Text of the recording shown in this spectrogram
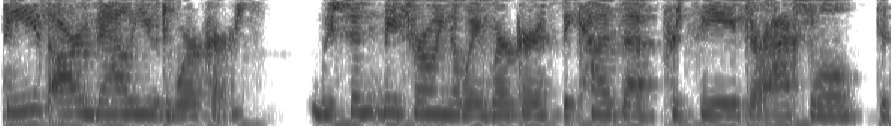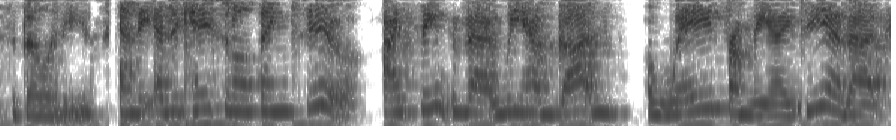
these are valued workers we shouldn't be throwing away workers because of perceived or actual disabilities. And the educational thing too. I think that we have gotten away from the idea that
